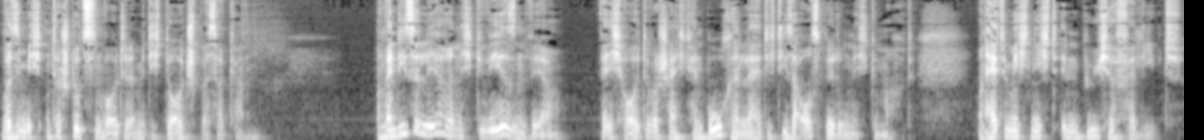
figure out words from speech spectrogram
weil sie mich unterstützen wollte, damit ich Deutsch besser kann. Und wenn diese Lehre nicht gewesen wäre, wäre ich heute wahrscheinlich kein Buchhändler, hätte ich diese Ausbildung nicht gemacht. und hätte mich nicht in Bücher verliebt.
